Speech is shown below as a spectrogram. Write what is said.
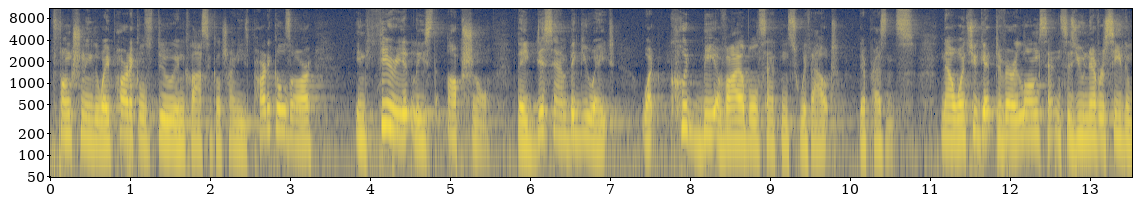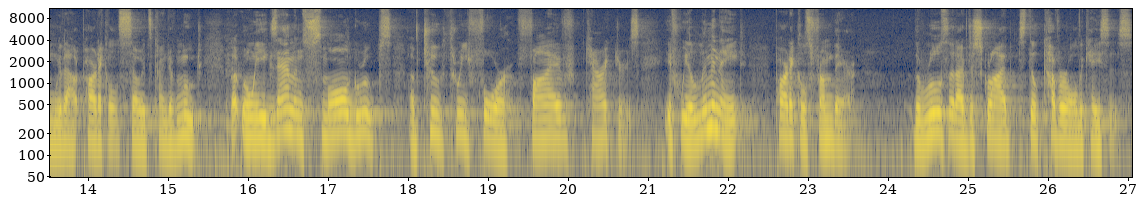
functioning the way particles do in classical Chinese. Particles are, in theory at least, optional. They disambiguate what could be a viable sentence without their presence. Now, once you get to very long sentences, you never see them without particles, so it's kind of moot. But when we examine small groups of two, three, four, five characters, if we eliminate particles from there, the rules that I've described still cover all the cases.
